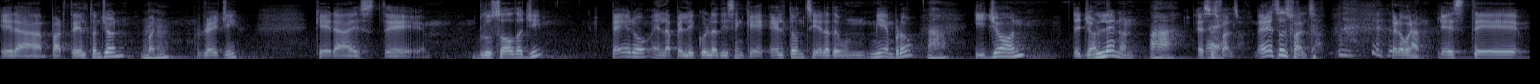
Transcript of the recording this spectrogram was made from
era parte Elton John, bueno, Reggie, que era este Bluesology, pero en la película dicen que Elton sí era de un miembro Ajá. y John de John Lennon. Ajá. Eso es Eh. falso. Eso es falso. Pero bueno, este.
